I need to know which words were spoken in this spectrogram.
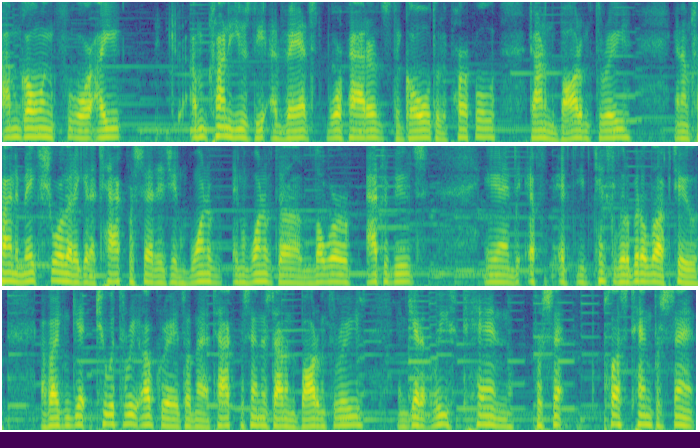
I'm going for I I'm trying to use the advanced war patterns, the gold or the purple, down in the bottom three and I'm trying to make sure that I get attack percentage in one of in one of the lower attributes. And if, if it takes a little bit of luck too. If I can get two or three upgrades on that attack percentage down in the bottom three and get at least 10% plus 10%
